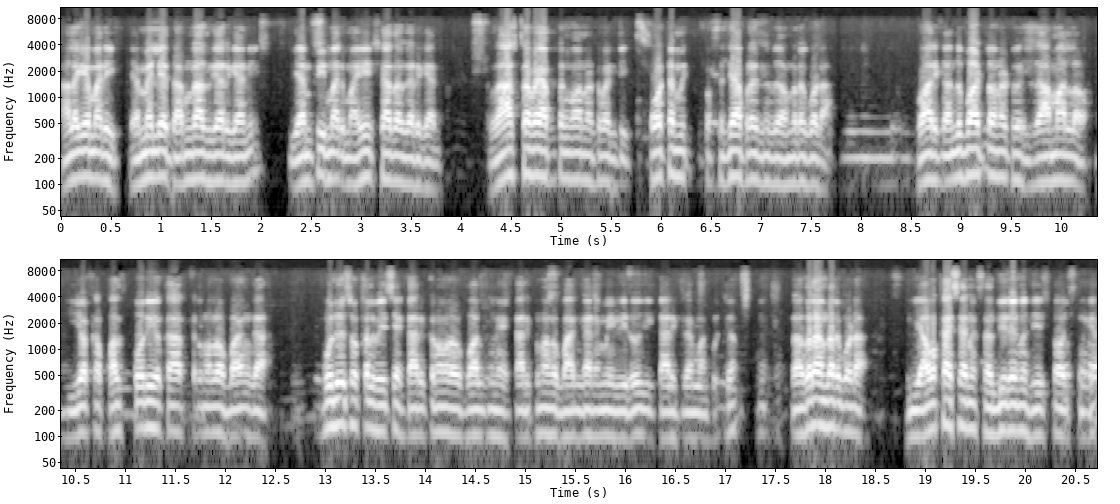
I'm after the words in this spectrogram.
అలాగే మరి ఎమ్మెల్యే ధర్మరాజు గారు గాని ఎంపీ మరి మహేష్ యాదవ్ గారు గాని రాష్ట్ర వ్యాప్తంగా ఉన్నటువంటి కూటమి ప్రజాప్రతినిధులు అందరూ కూడా వారికి అందుబాటులో ఉన్నటువంటి గ్రామాల్లో ఈ యొక్క పల్స్ పోలియో కార్యక్రమంలో భాగంగా పోలియో చొక్కలు వేసే కార్యక్రమంలో పాల్గొనే కార్యక్రమంలో భాగంగానే మేము ఈ రోజు ఈ కార్యక్రమానికి వచ్చాం. ప్రజలందరూ కూడా ఈ అవకాశాన్ని సద్వినియోగం చేసుకోవాల్సిందిగా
